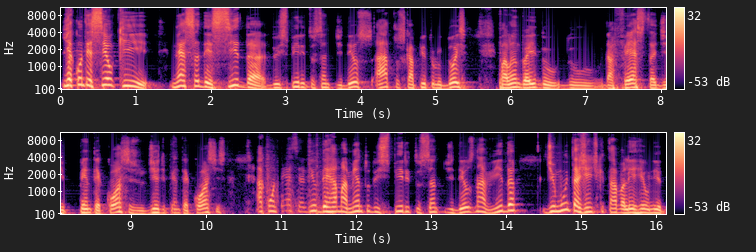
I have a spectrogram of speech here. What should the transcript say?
E aconteceu que nessa descida do Espírito Santo de Deus, Atos capítulo 2, falando aí do, do, da festa de Pentecostes, do dia de Pentecostes, acontece ali o derramamento do Espírito Santo de Deus na vida de muita gente que estava ali reunido.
